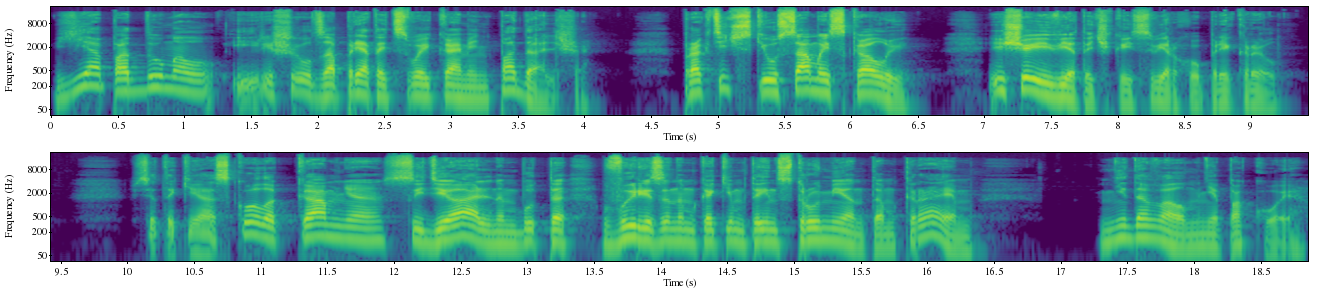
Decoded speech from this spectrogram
Я подумал и решил запрятать свой камень подальше. Практически у самой скалы. Еще и веточкой сверху прикрыл. Все-таки осколок камня с идеальным, будто вырезанным каким-то инструментом краем не давал мне покоя.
